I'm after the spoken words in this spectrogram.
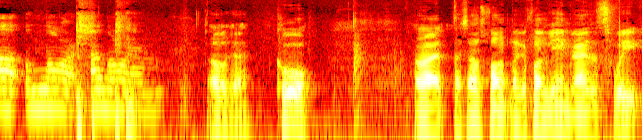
uh, alarm. Alarm. Oh, okay, cool. All right, that sounds fun, like a fun game, guys. That's sweet.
